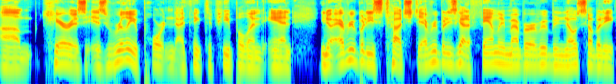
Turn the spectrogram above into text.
um, Care is is really important. I think to people, and and you know everybody's touched. Everybody's got a family member. Everybody knows somebody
